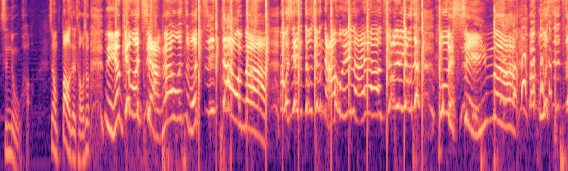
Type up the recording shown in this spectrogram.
是怒吼。这种抱着头说：“你要跟我讲啊，我怎么知道嘛？啊，我现在的东西要拿回来啊，之后要用的不行嘛？他，不是这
